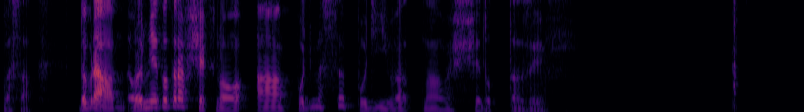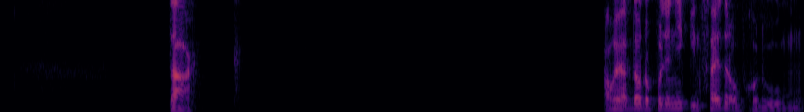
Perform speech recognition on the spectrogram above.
klesat. Dobrá, ode mě je to teda všechno a pojďme se podívat na vaše dotazy. Tak. Ahoj Jardo, doplnění k insider obchodům.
